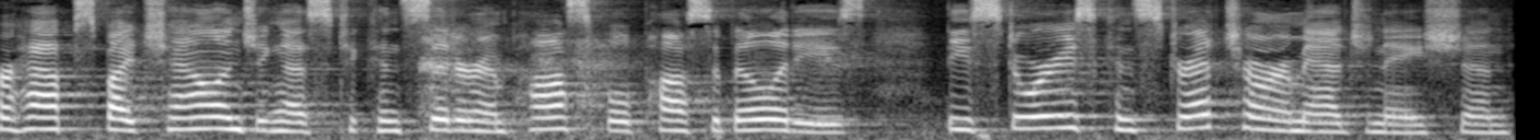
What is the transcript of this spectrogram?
perhaps by challenging us to consider impossible possibilities, these stories can stretch our imagination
